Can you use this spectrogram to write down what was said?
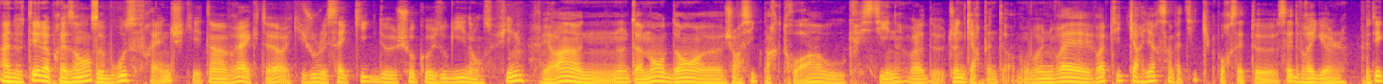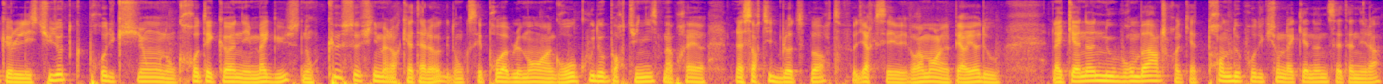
À noter la présence de Bruce French, qui est un vrai acteur et qui joue le sidekick de Shoko Ozugi dans ce film. On verra notamment dans euh, Jurassic Park 3 ou Christine, voilà, de John Carpenter. Donc une vraie, vraie petite carrière sympathique pour cette, euh, cette vraie gueule. Notez que les studios de production, donc Rotecon et Magus, n'ont que ce film à leur catalogue, donc c'est probablement un gros coup d'opportunisme après euh, la sortie de Bloodsport. Faut dire que c'est vraiment la période où la Canon nous bombarde, je crois qu'il y a 32 productions de la Canon cette année-là,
